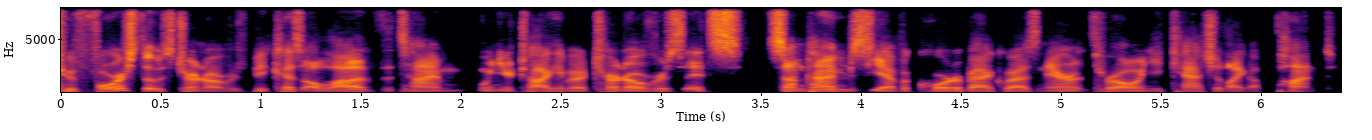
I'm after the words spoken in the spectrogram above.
to force those turnovers. Because a lot of the time, when you're talking about turnovers, it's sometimes you have a quarterback who has an errant throw and you catch it like a punt.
